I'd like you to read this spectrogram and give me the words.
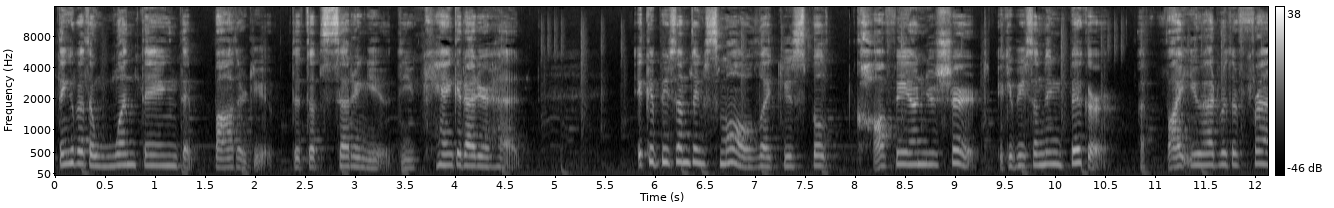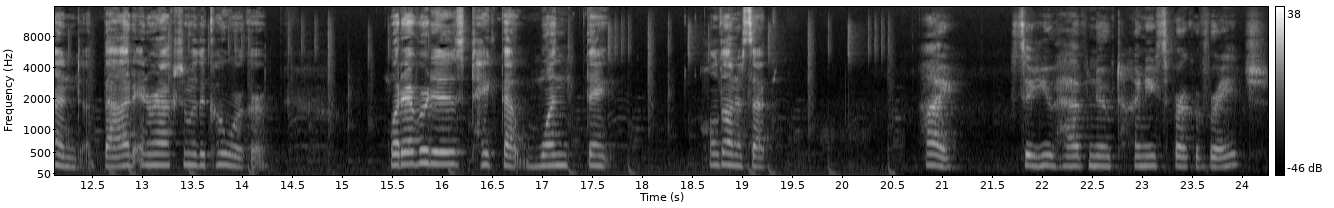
Think about the one thing that bothered you, that's upsetting you, that you can't get out of your head. It could be something small, like you spilled coffee on your shirt. It could be something bigger, a fight you had with a friend, a bad interaction with a coworker. Whatever it is, take that one thing. Hold on a sec. Hi, so you have no tiny spark of rage?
